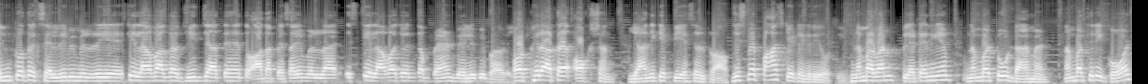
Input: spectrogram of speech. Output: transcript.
इनको तो एक सैलरी भी मिल रही है। इसके अलावा अगर जीत जाते हैं तो आधा पैसा भी मिल रहा है। इसके अलावा जो इनका ब्रांड वैल्यू भी बढ़ रही है। और फिर आता है ऑप्शन यानी कि पी एस ड्रॉप जिसमें पाँच कैटेगरी होती है। Number one platinum number two diamond number three gold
